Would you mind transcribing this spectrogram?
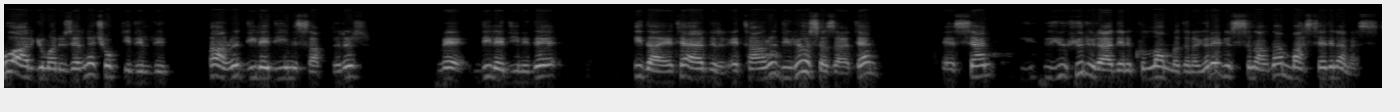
bu argüman üzerine çok gidildi. Tanrı dilediğini saptırır ve dilediğini de hidayete erdirir. E Tanrı diliyorsa zaten e, sen hü- hür iradeni kullanmadığına göre bir sınavdan bahsedilemez.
